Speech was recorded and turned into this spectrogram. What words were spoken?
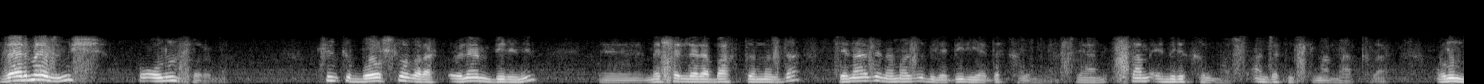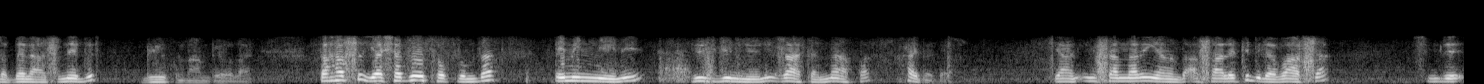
vermezmiş o onun sorunu. Çünkü borçlu olarak ölen birinin e, meselelere baktığımızda cenaze namazı bile bir yerde kılınmaz. Yani İslam emiri kılmaz. Ancak Müslümanlar kılar. Onun da belası nedir? Büyük olan bir olay. Dahası yaşadığı toplumda eminliğini, düzgünlüğünü zaten ne yapar? Kaybeder. Yani insanların yanında asaleti bile varsa şimdi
